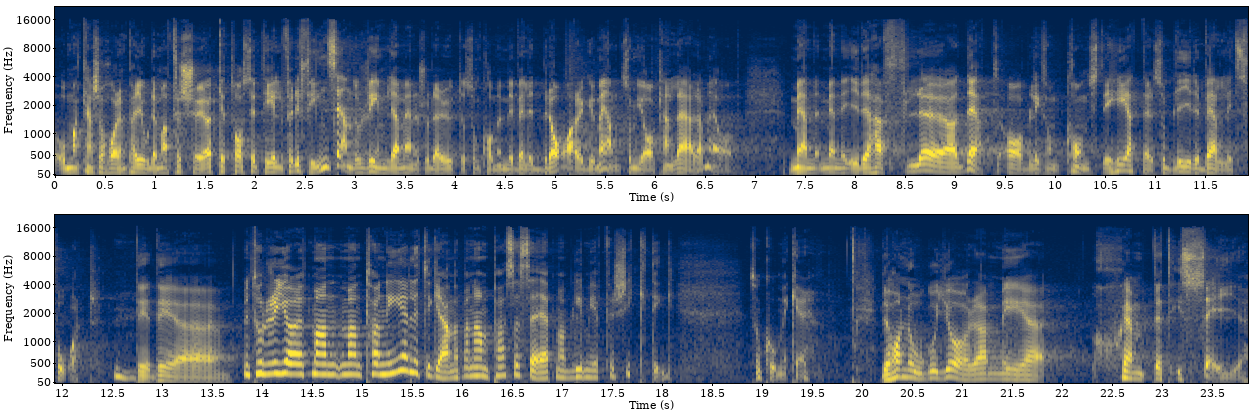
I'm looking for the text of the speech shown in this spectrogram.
och man kanske har en period där man försöker ta sig till, för det finns ändå rimliga människor där ute som kommer med väldigt bra argument som jag kan lära mig av. Men, men i det här flödet av liksom konstigheter så blir det väldigt svårt. Mm. Det, det... Men tror du det gör att man, man tar ner lite grann, att man anpassar sig, att man blir mer försiktig som komiker? Det har nog att göra med skämtet i sig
